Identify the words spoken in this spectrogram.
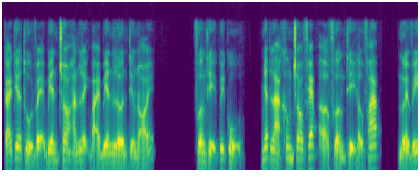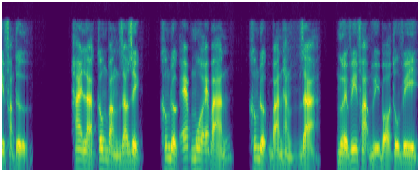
Cái kia thủ vệ biên cho hắn lệnh bài biên lớn tiếng nói. Phường thị quy củ, nhất là không cho phép ở phường thị đấu pháp, người vi phạm tử. Hai là công bằng giao dịch, không được ép mua ép bán, không được bán hàng giả, người vi phạm hủy bỏ tu vi,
